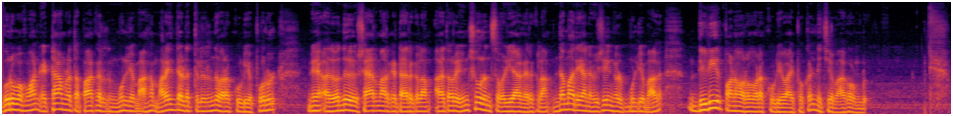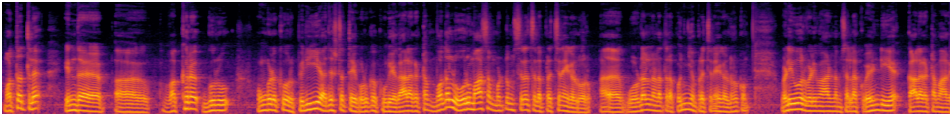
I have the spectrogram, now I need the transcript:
குரு பகவான் எட்டாம் இடத்தை பார்க்கறதன் மூலியமாக மறைந்த இடத்திலிருந்து வரக்கூடிய பொருள் நே- அது வந்து ஷேர் மார்க்கெட்டாக இருக்கலாம் அதை தவிர இன்சூரன்ஸ் வழியாக இருக்கலாம். இந்த மாதிரியான விஷயங்கள் மூலியமாக திடீர் பணம் வரவு வரக்கூடிய வாய்ப்புகள் நிச்சயமாக உண்டு. மொத்தத்தில் இந்த வக்கர குரு உங்களுக்கு ஒரு பெரிய அதிர்ஷ்டத்தை கொடுக்கக்கூடிய காலகட்டம். முதல் ஒரு மாதம் மட்டும் சில சில பிரச்சனைகள் வரும். உடல் நலத்தில் கொஞ்சம் பிரச்சனைகள் இருக்கும். வெளியூர் வெளிமாநிலம் செல்ல வேண்டிய காலகட்டமாக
